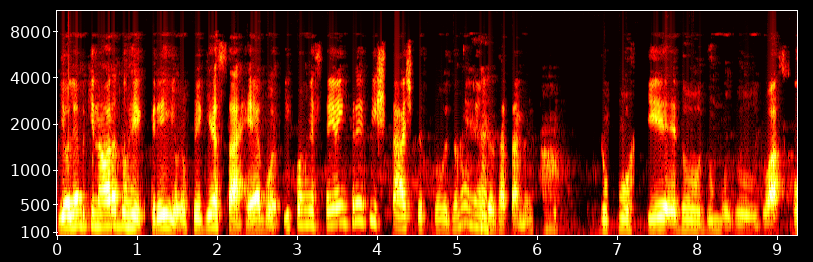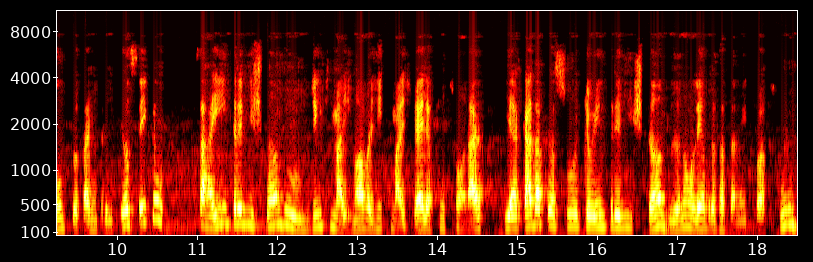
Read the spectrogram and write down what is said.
E eu lembro que na hora do recreio eu peguei essa régua e comecei a entrevistar as pessoas. Eu não lembro exatamente do porquê, do, do, do, do assunto que eu estava entrevistando. Eu sei que eu saí entrevistando gente mais nova, gente mais velha, funcionário, e a cada pessoa que eu ia entrevistando, eu não lembro exatamente o assunto,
